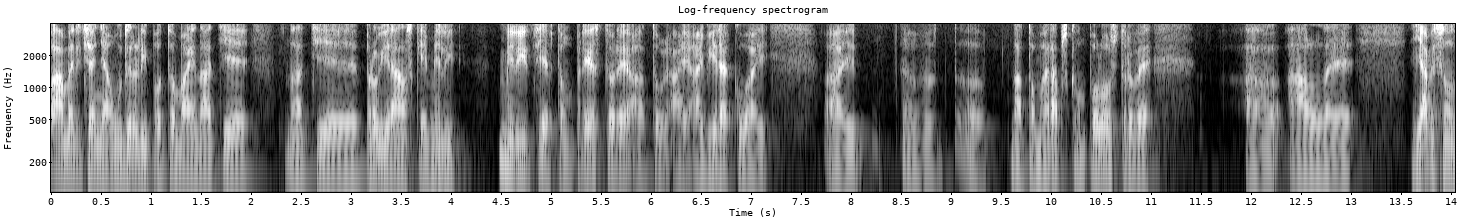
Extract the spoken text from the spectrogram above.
Američania udreli potom aj na tie, na tie proiránske mili, milície v tom priestore a to aj, aj v Iraku, aj, aj e, na tom arabskom polostrove. E, ale ja by som...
